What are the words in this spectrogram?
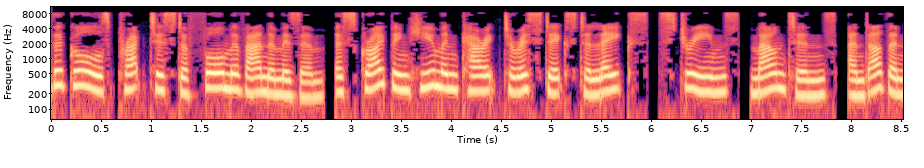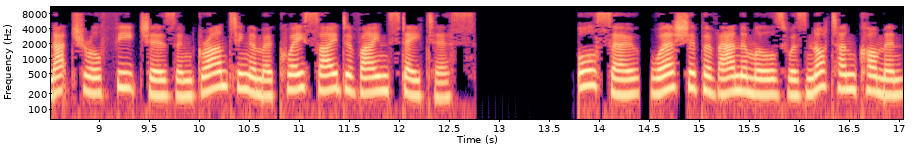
The Gauls practiced a form of animism, ascribing human characteristics to lakes, streams, mountains, and other natural features and granting them a quasi-divine status. Also, worship of animals was not uncommon.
